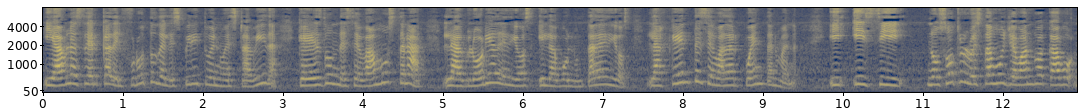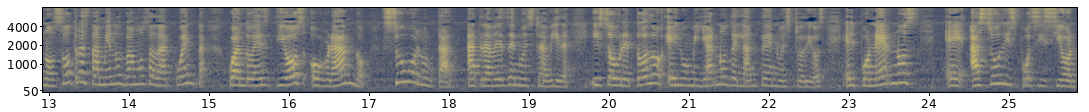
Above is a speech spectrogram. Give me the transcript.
y habla acerca del fruto del Espíritu en nuestra vida, que es donde se va a mostrar la gloria de Dios y la voluntad de Dios. La gente se va a dar cuenta, hermana. Y, si nosotros lo estamos llevando a cabo, nosotras también nos vamos a dar cuenta cuando es Dios obrando su voluntad a través de nuestra vida y sobre todo el humillarnos delante de nuestro Dios, el ponernos eh, a su disposición,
